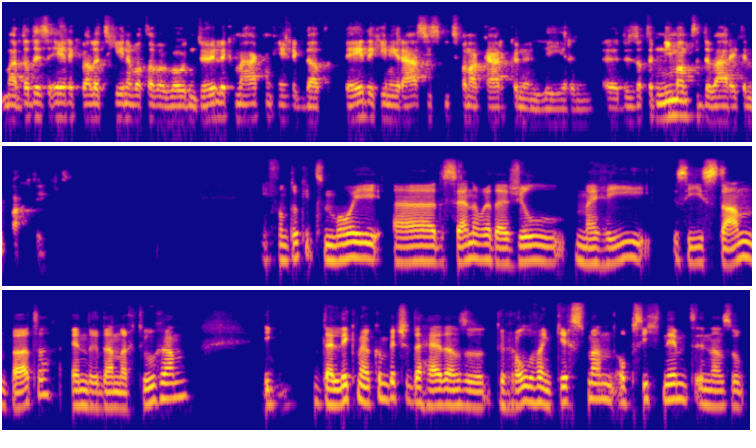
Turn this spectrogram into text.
maar dat is eigenlijk wel hetgene wat we wouden duidelijk maken. Eigenlijk dat beide generaties iets van elkaar kunnen leren. Uh, dus dat er niemand de waarheid in pacht heeft. Ik vond ook iets mooi, uh, de scène waar dat Jules Marie ziet staan buiten en er dan naartoe gaan. Ik, dat leek mij ook een beetje dat hij dan zo de rol van Kerstman op zich neemt en dan zo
